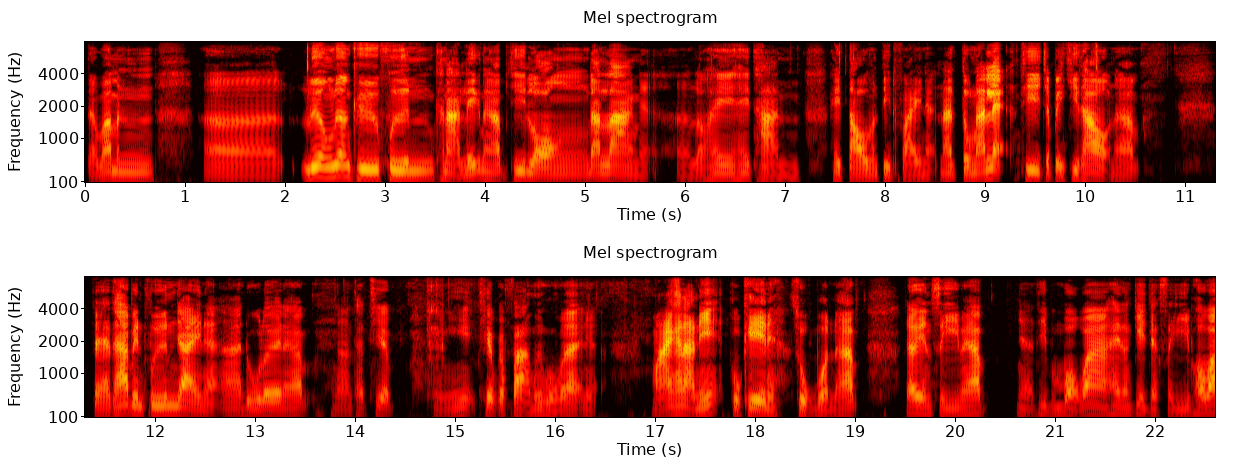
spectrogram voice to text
แต่ว่ามันเอ่อเรื่องเรื่องคือฟืนขนาดเล็กนะครับ ที่รองด้านล่างเนี่ยเอ่อแล้วให้ให้ถ่านให้เตามันติดไฟเนี่ยนั่นตรงนั้นแหละที่จะเป็นขี้เท่านะครับ แต่ถ้าเป็นฟืนใหญ่เนี่ยดูเลยนะครับถ้าเทียบอย่างนี้เทียบกับฝ่ามือผมก็ได้เนี่ยไม้ขนาดนี้โอเคเนี่ยสุกหมดนะครับ แล้วเห็นสีไหมครับเนี่ยที่ผมบอกว่าให้สังเกตจากสี เพราะว่า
